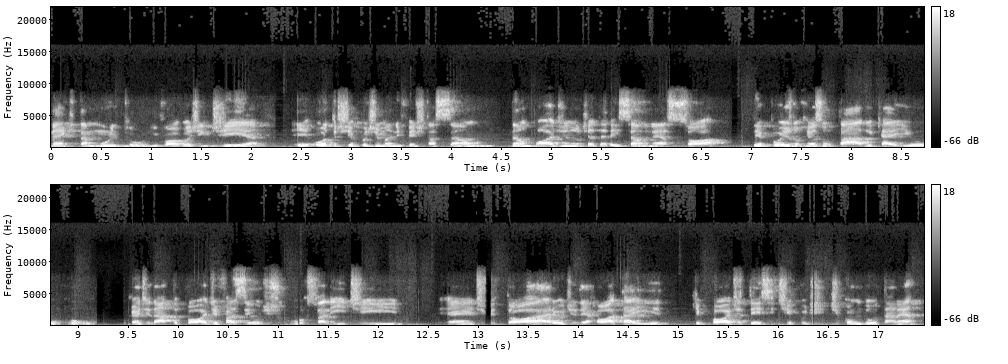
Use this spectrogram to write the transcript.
né, que está muito em voga hoje em dia, e outros tipos de manifestação, não pode no dia da eleição, né? Só depois do resultado que aí o, o, o candidato pode fazer o discurso ali de, é, de vitória ou de derrota, aí que pode ter esse tipo de, de conduta, né?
